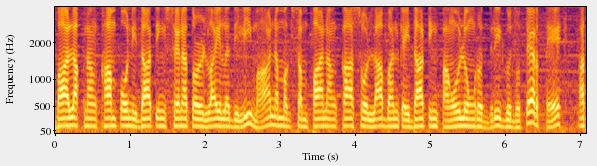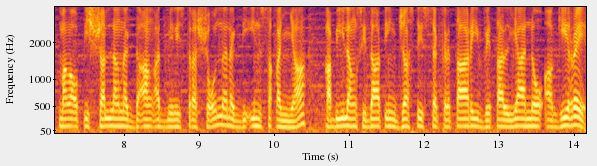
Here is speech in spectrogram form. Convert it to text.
Balak ng kampo ni dating Senator Laila de Lima na magsampa ng kaso laban kay dating Pangulong Rodrigo Duterte at mga opisyal ng nagdaang administrasyon na nagdiin sa kanya kabilang si dating Justice Secretary Vitaliano Aguirre.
